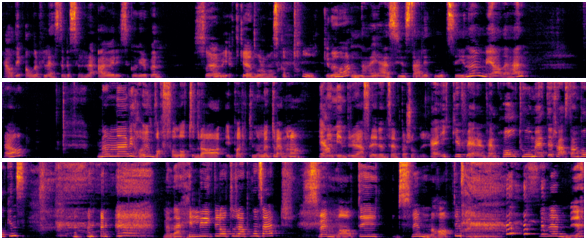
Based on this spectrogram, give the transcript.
Ja, og de aller fleste bestillere er jo i risikogruppen. Så jeg vet ikke helt hvordan man skal tolke det der. Nei, jeg syns det er litt motsigende, mye av det her. Ja. Men eh, vi har jo i hvert fall lov til å dra i parken og møte venner, da. Ja. Med mindre vi er flere enn fem personer. Eh, Ikke flere enn fem. Hold to meters avstand, folkens. Men det er heller ikke lov til å dra på konsert. Svømmehater Svømmehater Svømme...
